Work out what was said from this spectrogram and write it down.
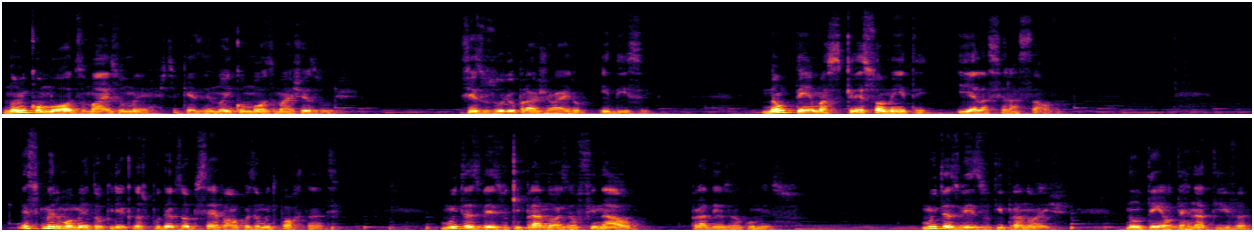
não incomodes mais o Mestre, quer dizer, não incomodes mais Jesus. Jesus olhou para Jairo e disse: Não temas, crê somente e ela será salva. Nesse primeiro momento, eu queria que nós pudéssemos observar uma coisa muito importante. Muitas vezes, o que para nós é o final, para Deus é o começo. Muitas vezes, o que para nós não tem alternativa,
